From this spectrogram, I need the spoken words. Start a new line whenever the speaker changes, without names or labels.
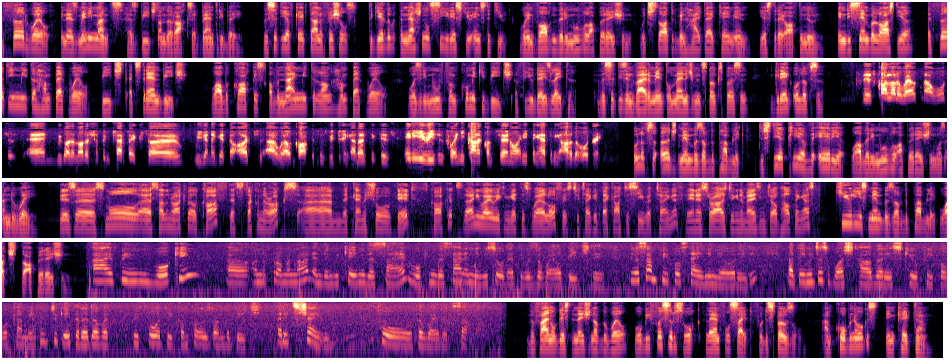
A third whale in as many months has beached on the rocks at Bantry Bay. The City of Cape Town officials, together with the National Sea Rescue Institute, were involved in the removal operation, which started when high tide came in yesterday afternoon. In December last year, a 13 meter humpback whale beached at Strand Beach, while the carcass of a 9 meter long humpback whale was removed from Kommetjie Beach a few days later. The city's environmental management spokesperson, Gregg Oelofse,
there's quite a lot of whales in our waters, and we've got a lot of shipping traffic, so we're going to get the odd uh, whale carcasses we're doing. I don't think there's any reason for any kind of concern or anything happening out of the ordinary.
Oelofse urged members of the public to steer clear of the area while the removal operation was underway.
There's a small uh, southern right whale calf that's stuck on the rocks um, that came ashore dead, carcass. The only way we can get this whale off is to take it back out to sea with towing it. The NSRI is doing an amazing job helping us.
Curious members of the public watched the operation.
I've been walking uh, on the promenade and then we came to the side, walking the side and then we saw that there was a whale beach there. There were some people standing here already, but then we just watched how the rescue people were coming to get rid of it before it decomposed on the beach. But it's shame for the whale itself.
The final destination of the whale will be Vissershoek landfill site for disposal. I'm Corbin August in Cape Town.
